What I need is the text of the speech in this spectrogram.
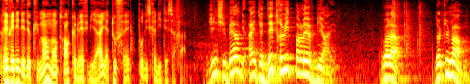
révélé des documents montrant que le FBI a tout fait pour discréditer sa femme. Jean Seberg a été détruite par le FBI. Voilà. Document.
